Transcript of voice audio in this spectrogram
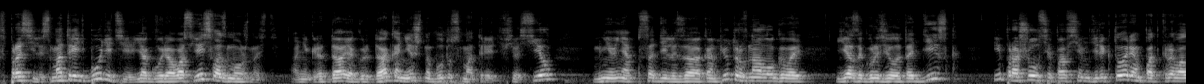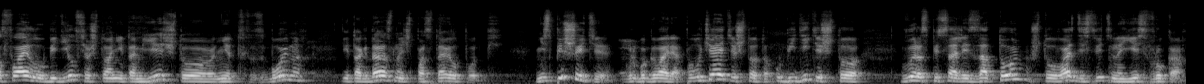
спросили, смотреть будете? Я говорю, а у вас есть возможность? Они говорят, да. Я говорю, да, конечно, буду смотреть. Все, сел, мне меня посадили за компьютер в налоговой, я загрузил этот диск и прошелся по всем директориям, подкрывал файлы, убедился, что они там есть, что нет сбойных и тогда, значит, поставил подпись. Не спешите, грубо говоря, получаете что-то, убедитесь, что вы расписались за то, что у вас действительно есть в руках.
